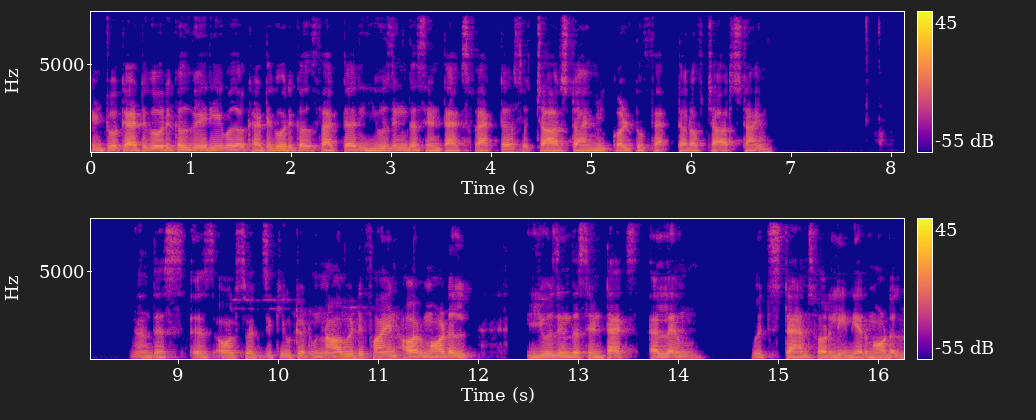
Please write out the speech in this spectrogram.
into a categorical variable or categorical factor using the syntax factor. So charge time equal to factor of charge time. And this is also executed. Now we define our model using the syntax lm which stands for linear model.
